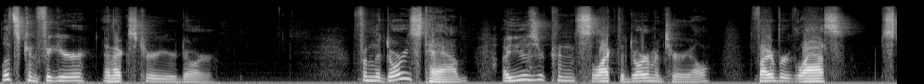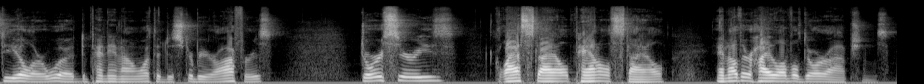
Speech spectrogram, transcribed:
Let's configure an exterior door. From the Doors tab, a user can select the door material, fiberglass, steel, or wood, depending on what the distributor offers, door series, glass style, panel style, and other high-level door options.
